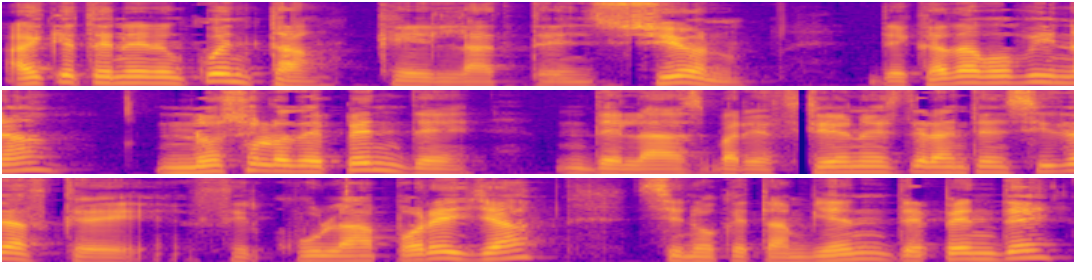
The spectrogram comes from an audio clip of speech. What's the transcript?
hay que tener en cuenta que la tensión de cada bobina no solo depende de las variaciones de la intensidad que circula por ella, sino que también depende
